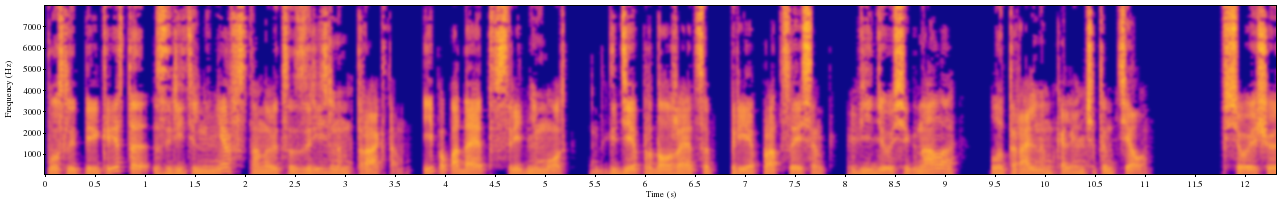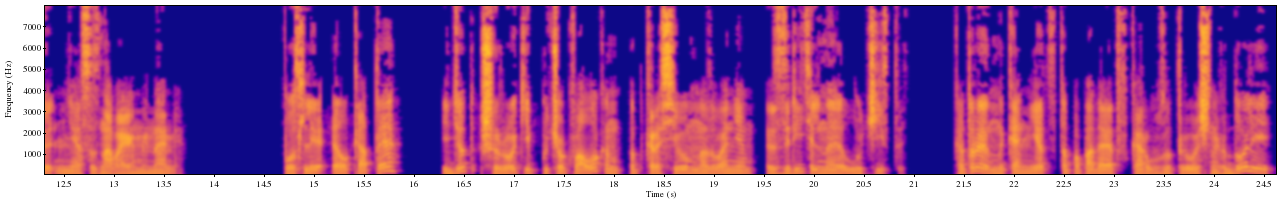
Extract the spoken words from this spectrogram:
После перекреста зрительный нерв становится зрительным трактом и попадает в средний мозг, где продолжается препроцессинг видеосигнала латеральным коленчатым телом, все еще не осознаваемый нами. После ЛКТ идет широкий пучок волокон под красивым названием «зрительная лучистость», которая наконец-то попадает в кору затылочных долей,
